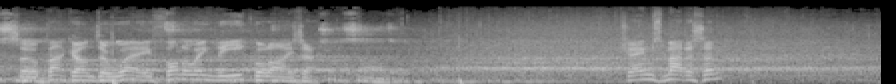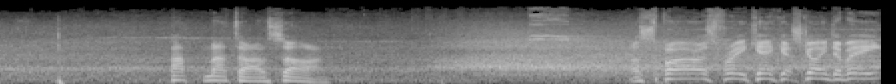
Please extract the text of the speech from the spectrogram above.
So back underway following the equaliser. James Maddison. Pape Matar Sarr. A Spurs free kick it's going to be.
